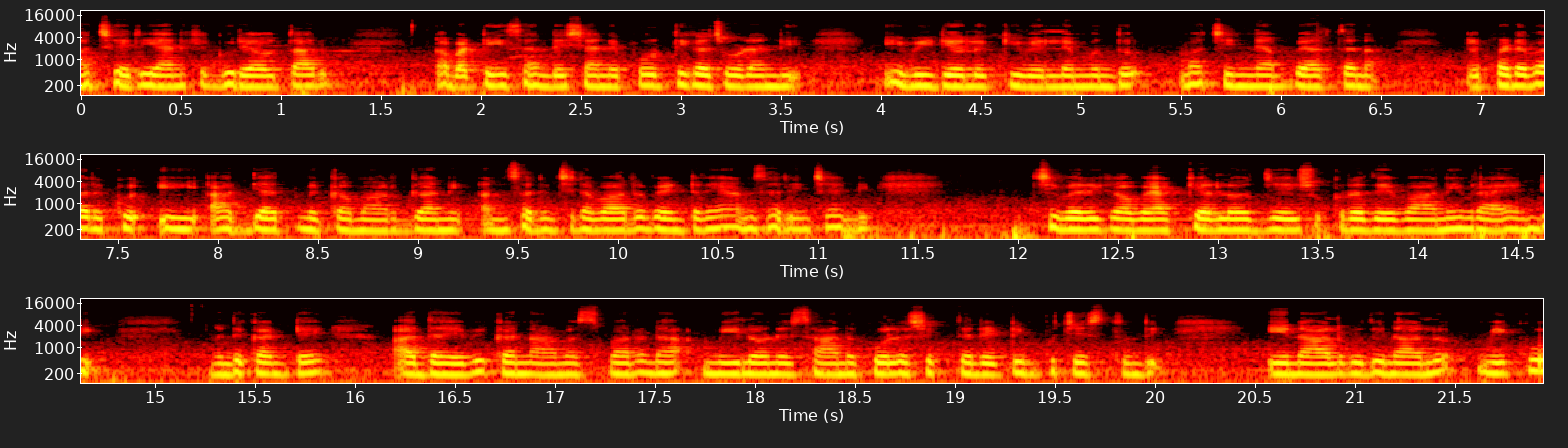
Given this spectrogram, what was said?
ఆశ్చర్యానికి గురి అవుతారు. కాబట్టి ఈ సందేశాన్ని పూర్తిగా చూడండి. ఈ వీడియోలోకి వెళ్ళే ముందు మా చిన్న అభ్యర్థన. ఇప్పటి వరకు ఈ ఆధ్యాత్మిక మార్గాన్ని అనుసరించిన వారు వెంటనే అనుసరించండి. చివరిగా వ్యాఖ్యలో జై శుక్రదేవ అని వ్రాయండి. ఎందుకంటే ఆ దైవిక నామస్మరణ మీలోని సానుకూల శక్తిని రెట్టింపు చేస్తుంది. ఈ నాలుగు దినాలు మీకు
